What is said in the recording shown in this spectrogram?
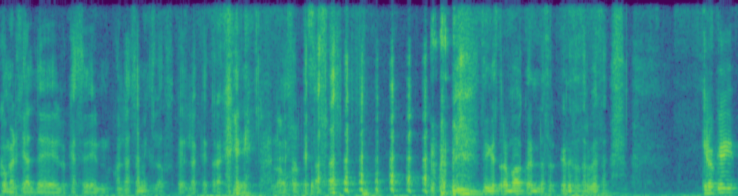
comercial de lo que hacen con las Amixlaws, que es la que traje Ah, no, pasada. ¿Sigues traumado con, la con esa cerveza? Creo que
